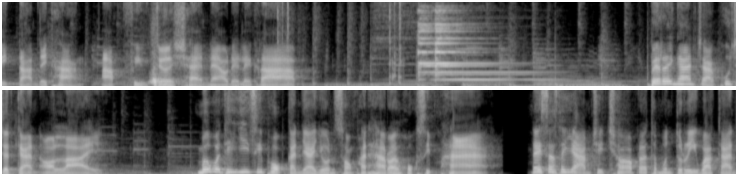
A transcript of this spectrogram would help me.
ติดตามได้ทาง Up Future Channel ได้เลยครับเป็นรายงานจากผู้จัดการออนไลน์ เมื่อวันที่ 26 กันยายน 2565 ในศักดิ์สยามชิดชอบรัฐมนตรีว่าการ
